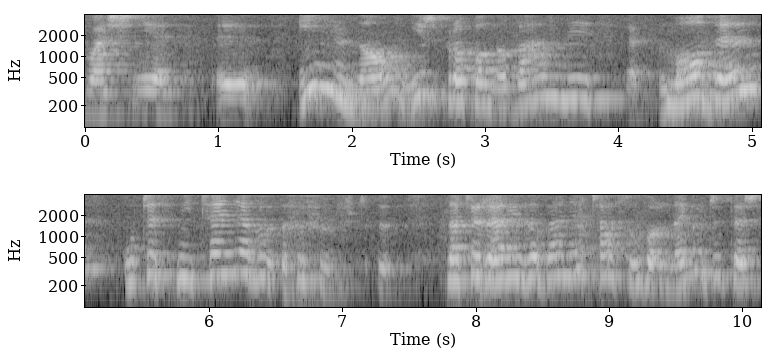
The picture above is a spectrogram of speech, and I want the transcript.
właśnie inną niż proponowany model uczestniczenia, w, w, w, znaczy realizowania czasu wolnego, czy też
